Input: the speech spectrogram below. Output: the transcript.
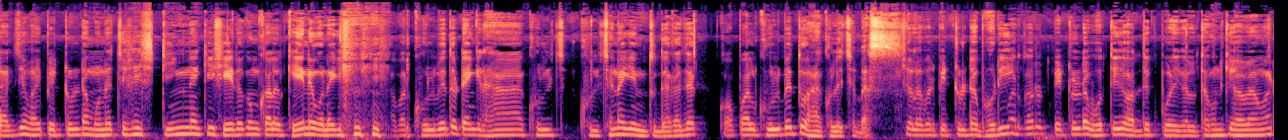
লাগছে ভাই পেট্রোলটা, মনে হচ্ছে সেই স্টিং নাকি সেই রকম কালার খেয়ে নেব নাকি? আবার খুলবে তো ট্যাঙ্কির হ্যাঁ খুলছে খুলছে না কিন্তু, দেখা যাক। কপাল খুলবে তো? হ্যাঁ খুলেছে ব্যাস। চলো এবার পেট্রোলটা ভরি। আর ধরো পেট্রোলটা ভর্তি গিয়ে অর্ধেক পড়ে গেল। তখন কি হবে আমার?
